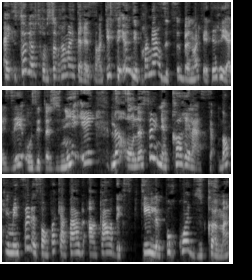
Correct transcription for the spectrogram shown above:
Hey, ça, là, je trouve ça vraiment intéressant. ok? C'est une des premières études, Benoît, qui a été réalisée aux États-Unis. Et là, on a fait une corrélation. Donc, les médecins ne sont pas capables encore d'expliquer le pourquoi du comment,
